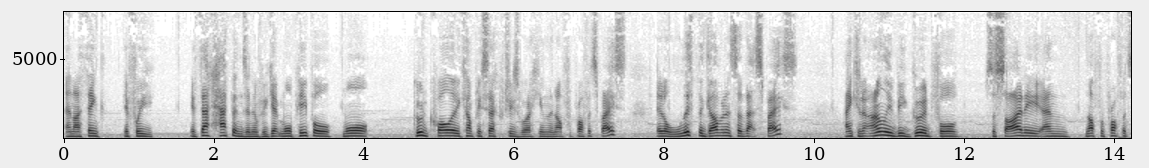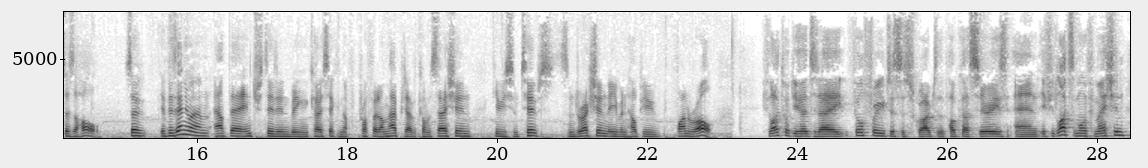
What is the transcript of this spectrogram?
And I think if we if that happens and if we get more people, more good quality company secretaries working in the not-for-profit space, it'll lift the governance of that space and can only be good for society and not-for-profits as a whole. So if there's anyone out there interested in being a COSEC and not-for-profit, I'm happy to have a conversation, give you some tips, some direction, even help you find a role. If you liked what you heard today, feel free to subscribe to the podcast series. And if you'd like some more information,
